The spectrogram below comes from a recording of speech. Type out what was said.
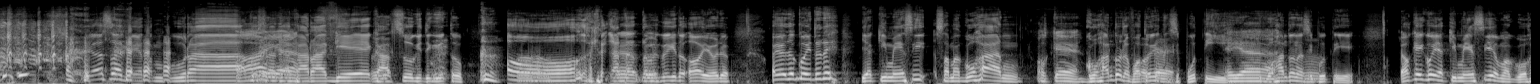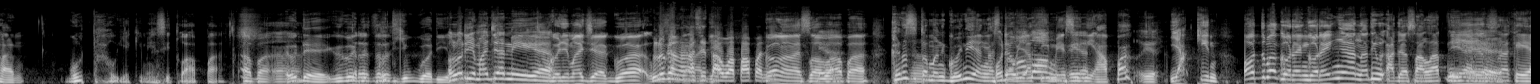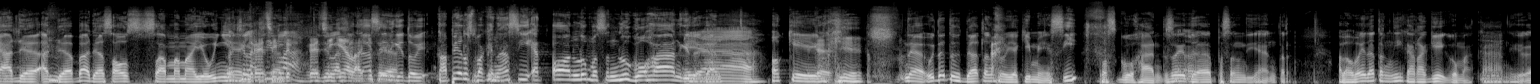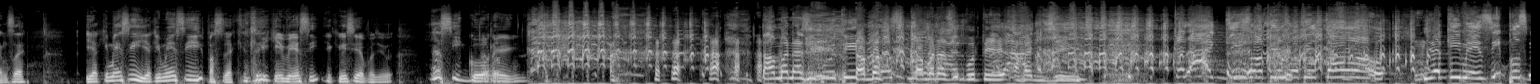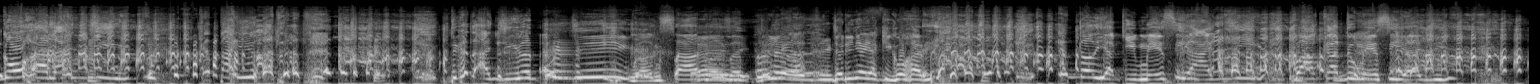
biasa kayak tempura Oh, terus ada iya. karage katsu gitu-gitu oh kata kata temen gue gitu oh ya udah oh ya udah gue itu deh yaki Messi sama Gohan Oke. Gohan tuh ada fotonya Oke. nasi putih. Iya. Gohan tuh nasi putih. Oke, gue yakin Messi sama Gohan. Gue tahu yakin Messi itu apa. Apa? Ya udah, gue gue Terus, gue diem gue diem. Oh, lu diem aja nih ya. Gue diem aja. Gue Lu gak ngasih tahu apa-apa nih? Gue gak ngasih tahu Iya. apa. Karena si teman gue ini yang ngasih tahu. Messi Iya. ini apa. Iya. Yakin. Oh itu mah goreng-gorengan. Nanti ada saladnya. Iya, iya. Kayak ada ada apa? Ada saus sama mayonya. Ngejelasin gitu. Dressing- lah. dressingnya lah gitu ya. gitu. Tapi harus pakai nasi add on. Lu mesen lu Gohan gitu Iya. kan. Oke, oke. Nah, udah tuh datang tuh Yaki Messi plus Gohan. Terus saya udah pesan diantar. Abang-abangnya datang nih karage gue makan gitu kan. Saya Yaki Messi, Yaki Messi. Pas Yaki, Yaki Messi, Yaki Messi apa coba? Nasi goreng. Tambah nasi putih. Tambah tambah nasi putih anjing. Kan anjing sotil-sotil tolol. Yaki Messi plus Gohan anjing. Ketayuan. Itu kan anjing banget. Anjing. Bangsat, bangsat. Jadinya, jadinya Yaki Gohan. Kental Yaki Messi anjing. Makan tuh Messi anjing.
